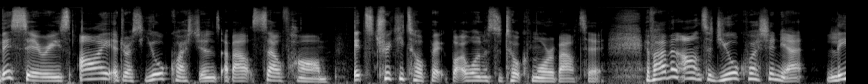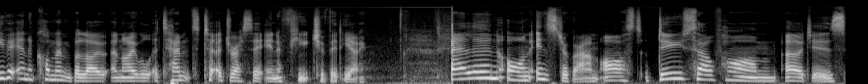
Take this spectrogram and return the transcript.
this series, I address your questions about self harm. It's a tricky topic, but I want us to talk more about it. If I haven't answered your question yet, leave it in a comment below and I will attempt to address it in a future video. Ellen on Instagram asked, Do self harm urges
